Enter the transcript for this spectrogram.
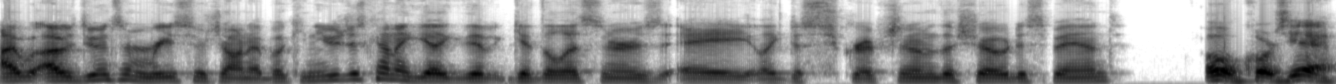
I, I was doing some research on it, but can you just kind of give, give the listeners a like description of the show Disband? Oh, of course, yeah.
